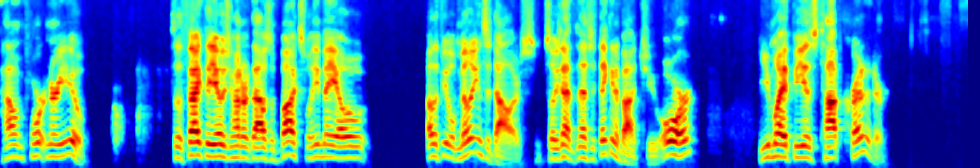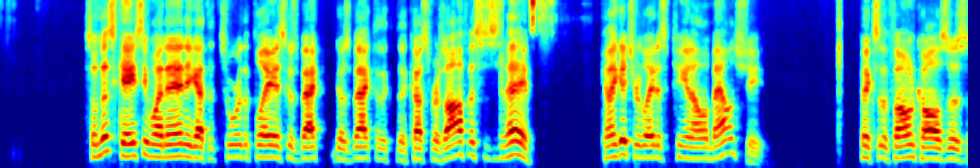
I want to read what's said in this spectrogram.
how important are you? So the fact that he owes you hundred thousand bucks, well, he may owe other people millions of dollars. So he's not necessarily thinking about you, or you might be his top creditor. So in this case, he went in, he got the tour of the place, goes back, goes back to the, the customer's office and said, Hey, can I get your latest P and L and balance sheet? picks up the phone, calls his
